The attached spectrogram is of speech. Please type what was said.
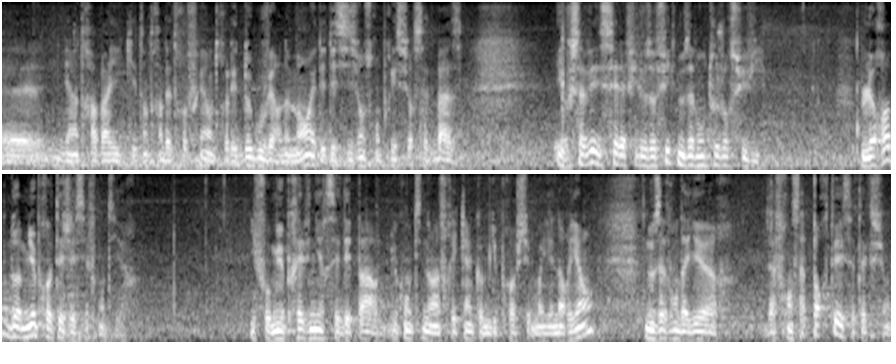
Euh, il y a un travail qui est en train d'être fait entre les deux gouvernements et des décisions seront prises sur cette base. Et vous savez, c'est la philosophie que nous avons toujours suivie. L'Europe doit mieux protéger ses frontières. Il faut mieux prévenir ses départs du continent africain comme du Proche et Moyen-Orient. Nous avons d'ailleurs, la France a porté cette action,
